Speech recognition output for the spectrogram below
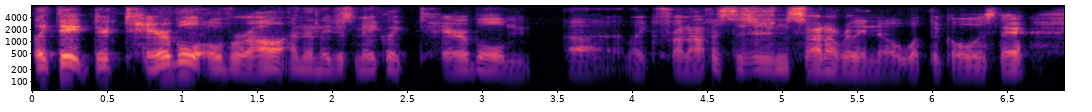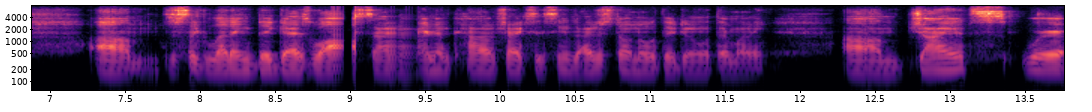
like they they're terrible overall, and then they just make like terrible uh, like front office decisions. So I don't really know what the goal is there. Um, just like letting big guys walk, sign random contracts. It seems I just don't know what they're doing with their money. Um, Giants were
